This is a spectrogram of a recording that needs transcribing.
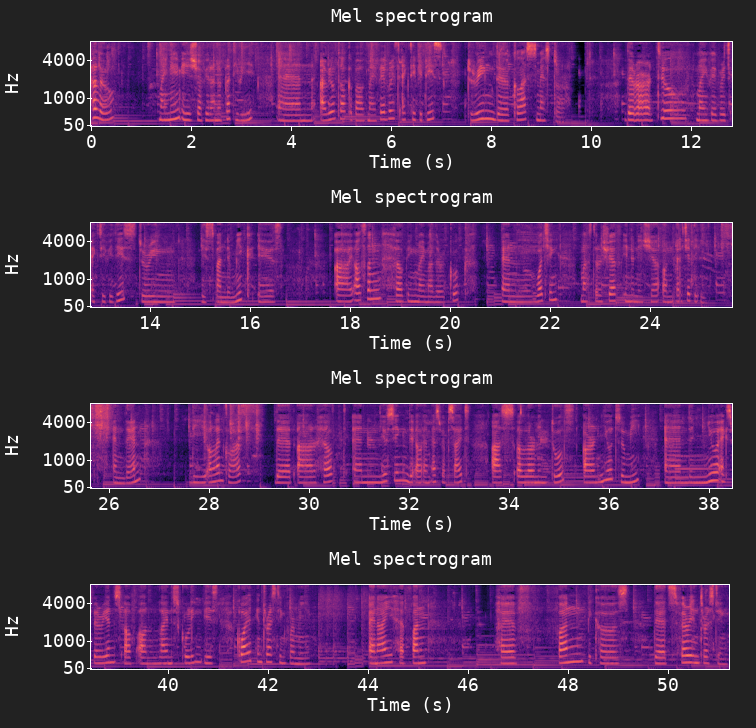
Hello, my name is Shafira Prativi, and I will talk about my favorite activities during the class semester. There are two my favorite activities during this pandemic is I often helping my mother cook and watching MasterChef Indonesia on RCTI. And then the online class that are held and using the LMS website as a learning tools are new to me and the new experience of online schooling is quite interesting for me. And I have fun have fun because that's very interesting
